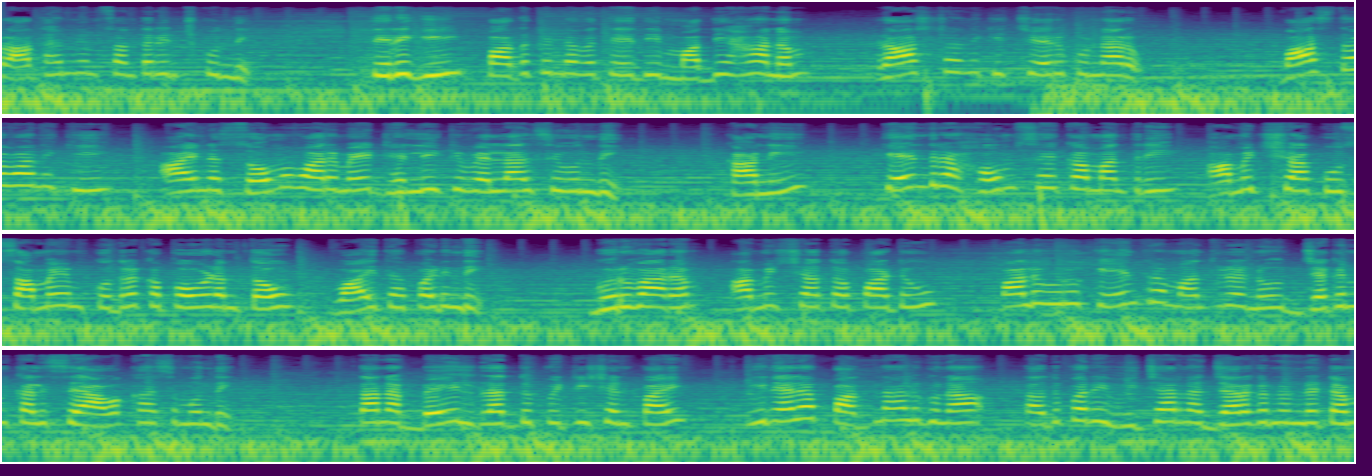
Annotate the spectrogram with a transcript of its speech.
ప్రాధాన్యం సంతరించుకుంది. తిరిగి పదకొండవ తేదీ మధ్యాహ్నం రాష్ట్రానికి చేరుకున్నారు. వాస్తవానికి ఆయన సోమవారమే ఢిల్లీకి వెళ్ళాల్సి ఉంది. కానీ కేంద్ర హోంశాఖ మంత్రి అమిత్ షాకు సమయం కుదరకపోవడంతో వాయిదా పడింది. గురువారం అమిత్ షాతో పాటు పలువురు కేంద్ర మంత్రులను జగన్ కలిసే అవకాశం ఉంది. తన బెయిల్ రద్దు పిటిషన్పై ఈ నెల పద్నాలుగున తదుపరి విచారణ జరగనుండటం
